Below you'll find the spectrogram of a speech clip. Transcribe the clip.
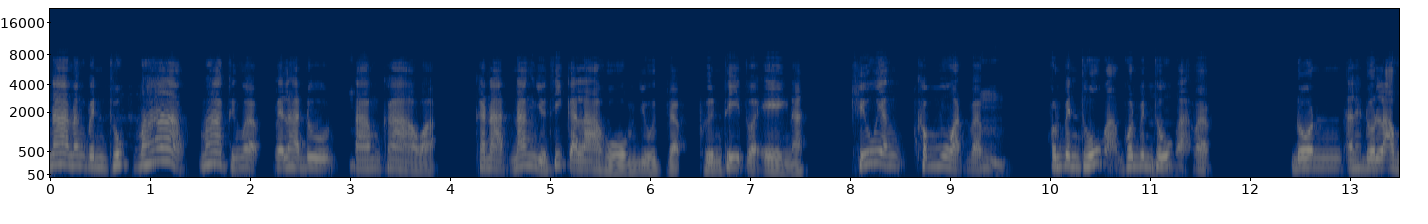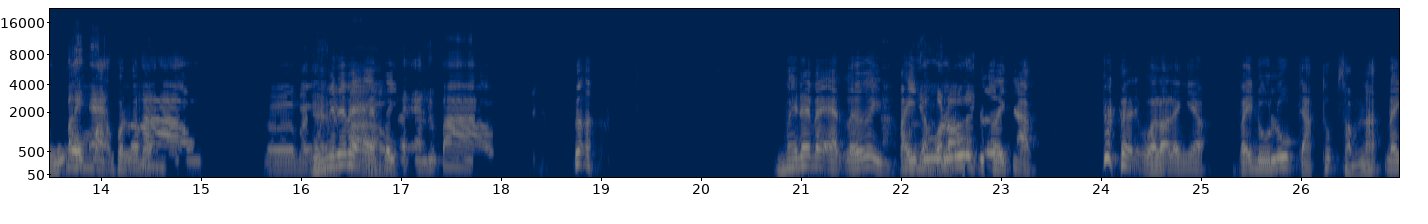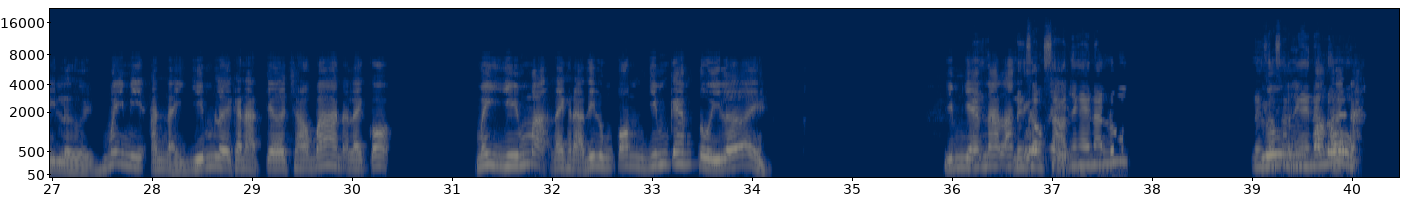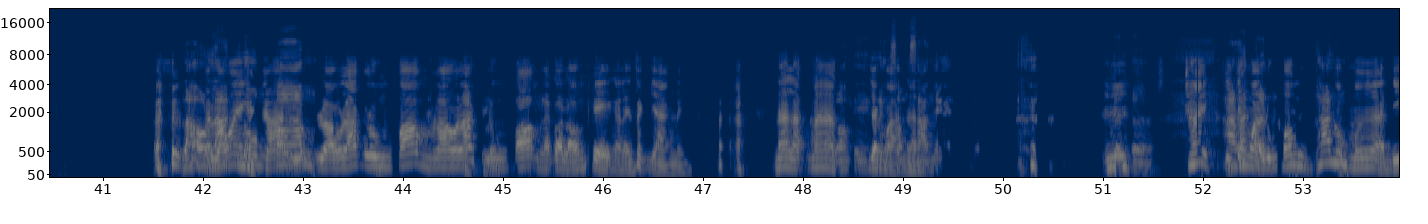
หน้านั่งเป็นทุกข์มาก มากถึงแบบเวลาดูตามข่าวอะ ขนาดนั่งอยู่ที่กลาโหมอยู่แบบพื้นที่ตัวเองนะคิ้วยังขมวดแบบอืมคนเป็นทุกข์อะ คนเป็นทุกข์อะแบบ โดนอะไรโดนลาหูใบอมแออะดคนหรืละอแบเปบล่าเออใบอุ๊ยไม่ได้หรือใบแอดเปล่าไปใบแอดหรือเปล่า ไม่ได้ไปแอดเลยอะไปอย่าดูหัวเราะรูเลปยเลยจากหัวเราะอะไรเงี้ยไปดูรูปจากทุกสำนักได้เลย ไม่มีอันไหนยิ้มเลยขนาดเจอชาวบ้านอะไรก็ ไม่ยิ้มอะ ในขณะที่ลุงป้อมยิ้มแก้มตุยเลย ยิ้มแย้มน่ารักหนึ่งเลยสองสามยังไงนะลูกหนึ่งสองสามยังไงนะลูกเรามันรักว่าไลุงป้อม เรารักลุงป้อม เรารักลุงป้อม แล้วก็ร้องเพลงอะไรสักอย่างหนึ่งน่ารักมากร้องเพลงจังหวะนึ่สอนั้ นสามยังไงนะลูกอืมเออใช่อีกอะจังหวะถ้าเกิดลุงป้อมถ้าลุงตบมืออะดี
